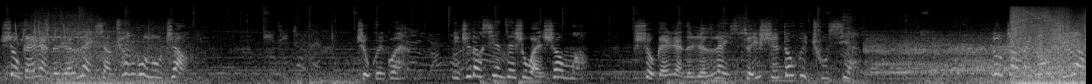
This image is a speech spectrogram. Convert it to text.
受感染的人类想穿过路障。指挥官，你知道现在是晚上吗？受感染的人类随时都会出现。路障被攻击了，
